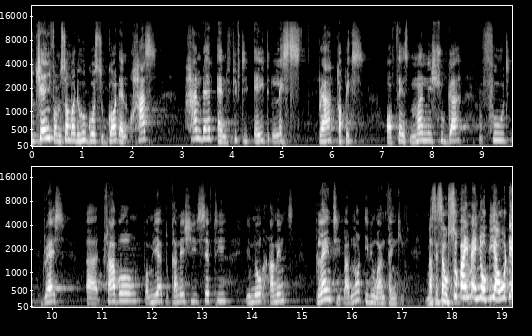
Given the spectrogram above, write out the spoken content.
change from somebody who goes to God and has 158 lists, prayer topics of things money, sugar, food, dress, uh, travel from here to Kaneshie, safety, you know, I mean, plenty, but not even one thank you. Na sɛ sɛ wo suban ma ɛnyɛ obi a wode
